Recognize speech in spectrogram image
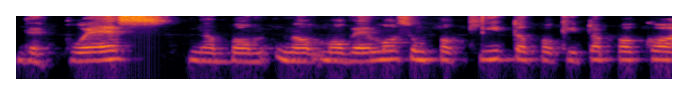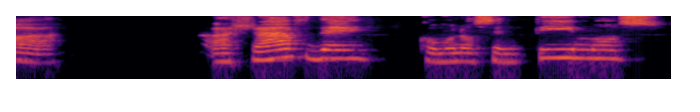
Después nos, movemos un poquito, poquito a poco a, a Rafde, cómo nos sentimos,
